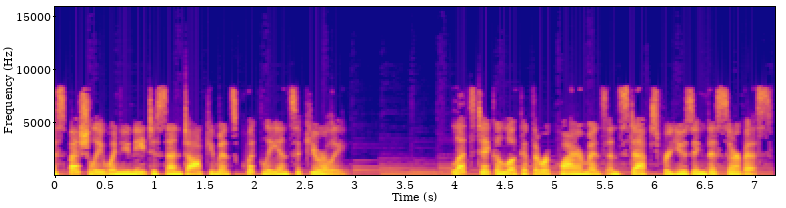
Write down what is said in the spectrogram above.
especially when you need to send documents quickly and securely. Let's take a look at the requirements and steps for using this service.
